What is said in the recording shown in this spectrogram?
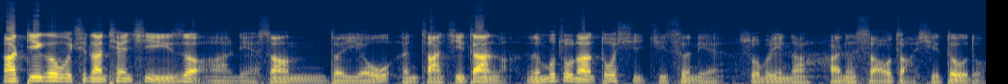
那第一个误区呢，天气一热啊，脸上的油能炸鸡蛋了，忍不住呢多洗几次脸，说不定呢还能少长些痘痘。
